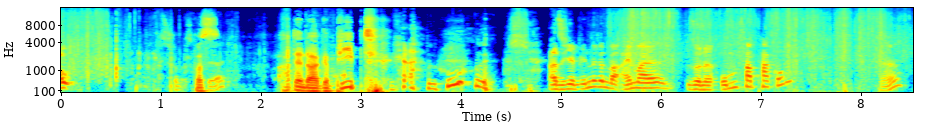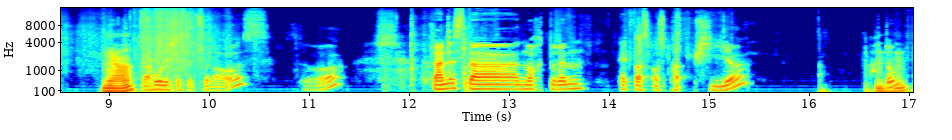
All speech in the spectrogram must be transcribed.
Oh. Hast schon was, Was? gehört? Hat denn da gepiept? Ja. Also hier im Inneren war einmal so eine Umverpackung. Ja, Ja. da hole ich das jetzt raus. So. Dann ist da noch drin etwas aus Papier. Achtung. Mhm.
